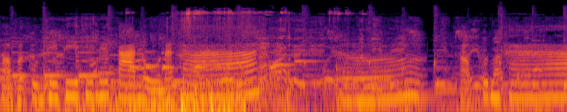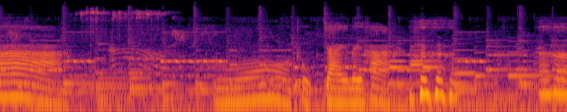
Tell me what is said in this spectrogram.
ขอบพระคุณพี่ๆที่เมตตาหนูนะคะเออขอบคุณค่ะโอ้ถูกใจเลยค่ะอ่าฮะ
